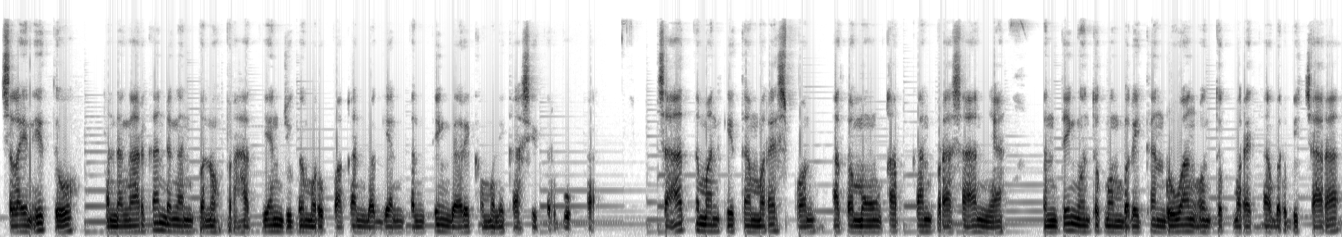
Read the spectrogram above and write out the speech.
Selain itu, mendengarkan dengan penuh perhatian juga merupakan bagian penting dari komunikasi terbuka. Saat teman kita merespon atau mengungkapkan perasaannya, Penting untuk memberikan ruang untuk mereka berbicara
